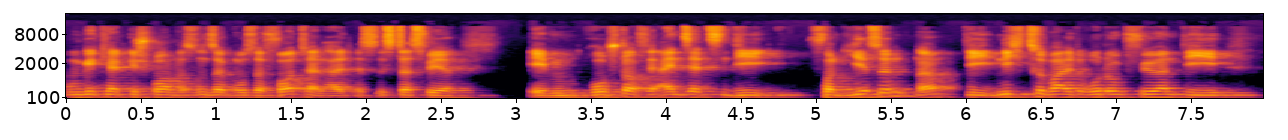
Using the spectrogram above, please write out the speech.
umgekehrt gesprochen, was unser großer Vorteil halt ist, ist, dass wir eben Rohstoffe einsetzen, die von hier sind, ne? die nicht zur Waldrodung führen, die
